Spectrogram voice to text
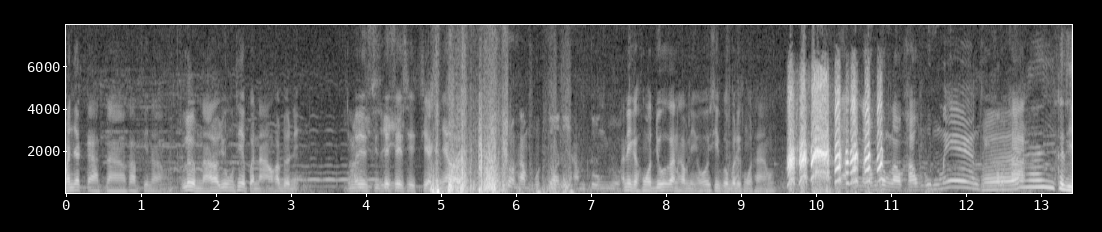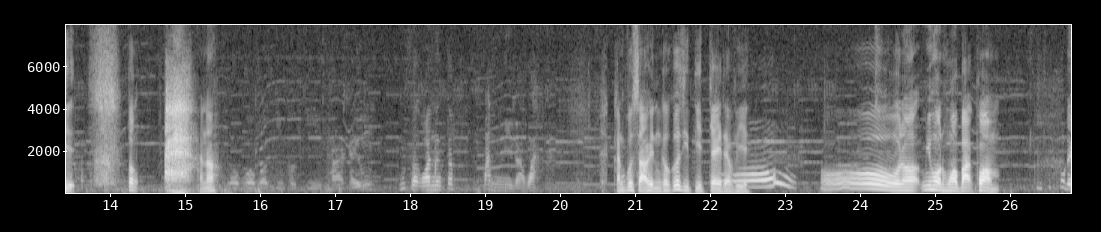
บรรยากาศหนาวครับพี่น้อง เริ่มหนาวเราอยู่กรุงเทพก็หนาวครับเดี๋ยวนี้ยังไม่ได้สิได้เสียเสียกันเนี่ยเลย ช่วงหำหุดตัวนี้หำตุงอยู่อันนี้ก็โหดอยู่คือกันครับนี่โอ้ยสิบกว่าบริโหดทางน้ำต้องเราเขาอุ่นแม่นเอ้เขาท่ายคือที่ต้องอ่าเนาะบ่บ่บ่กินข้าวจีท่าไข่สักวันหนึ่งต้องปั้นนี่ละวะคันผู้สาวเห็นเขาก็สิติดใจแต่พี่โอ้เนาะมีหดหัวบากพร้อม ผู้ใด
